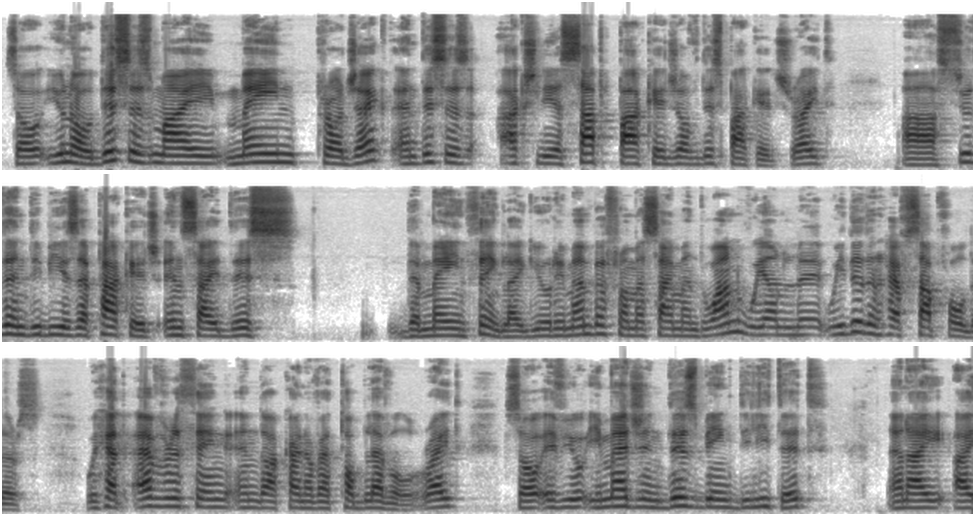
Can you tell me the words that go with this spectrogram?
So, you know, this is my main project, and this is actually a sub package of this package, right? Uh, StudentDB is a package inside this, the main thing. Like you remember from assignment one, we only we didn't have subfolders. We had everything in the kind of a top level, right? So if you imagine this being deleted, and I, I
